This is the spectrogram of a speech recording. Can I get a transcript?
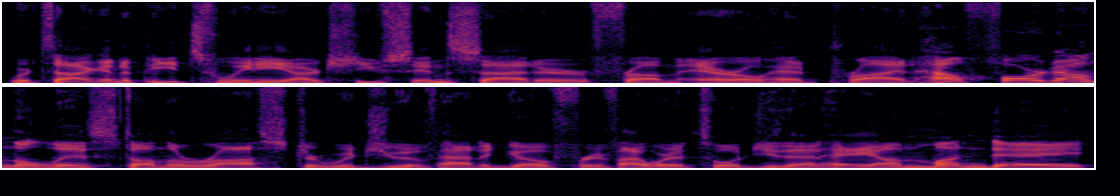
We're talking to Pete Sweeney, our Chiefs insider from Arrowhead Pride. How far down the list on the roster would you have had to go for if I would have told you that, hey, on Monday,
